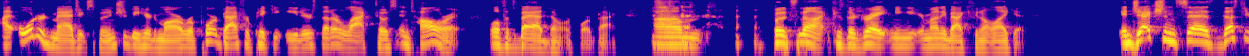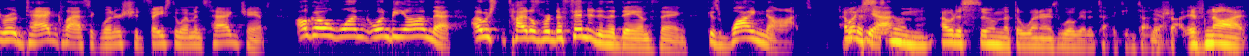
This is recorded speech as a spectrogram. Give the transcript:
I ordered Magic Spoon, should be here tomorrow. Report back for picky eaters that are lactose intolerant. Well, if it's bad, don't report back. Um, but it's not because they're great and you can get your money back if you don't like it. Injection says Dusty Road Tag Classic winners should face the women's tag champs. I'll go one one beyond that. I wish the titles were defended in the damn thing because why not? I would But yeah. assume. I would assume that the winners will get a tag team title Yeah. shot. If not,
